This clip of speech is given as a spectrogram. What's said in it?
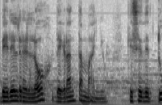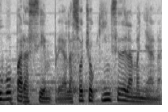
ver el reloj de gran tamaño que se detuvo para siempre a las 8.15 de la mañana,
